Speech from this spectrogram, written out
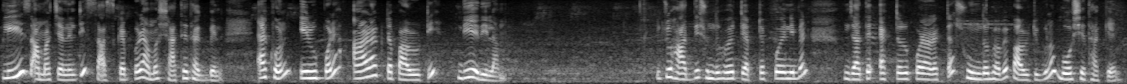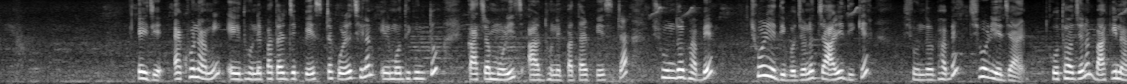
প্লিজ আমার চ্যানেলটি সাবস্ক্রাইব করে আমার সাথে থাকবেন। এখন এর উপরে আর একটা পাউরুটি দিয়ে দিলাম। একটু হাত দিয়ে সুন্দরভাবে ট্যাপ ট্যাপ করে নেবেন, যাতে একটার উপর আর একটা সুন্দরভাবে পাউরুটিগুলো বসে থাকে। এই যে, এখন আমি এই ধনে পাতার যে পেস্টটা করেছিলাম, এর মধ্যে কিন্তু কাঁচা মরিচ আর ধনে পাতার পেস্টটা সুন্দরভাবে ছড়িয়ে দিব, যেন চারিদিকে সুন্দরভাবে ছড়িয়ে যায়, কোথাও যেন বাকি না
